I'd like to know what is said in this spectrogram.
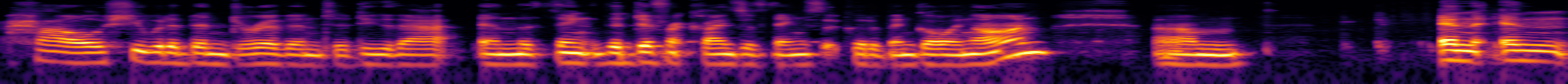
how she would have been driven to do that and the thing the different kinds of things that could have been going on. Um, and and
